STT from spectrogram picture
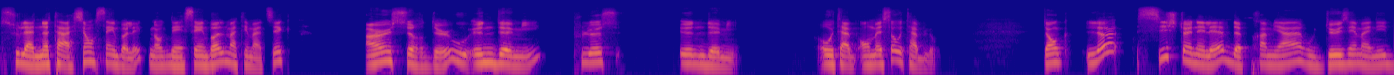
sous la notation symbolique, donc des symboles mathématiques, 1 sur 2 ou une demi plus une demi. on met ça au tableau. Donc là, si je suis un élève de première ou deuxième année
